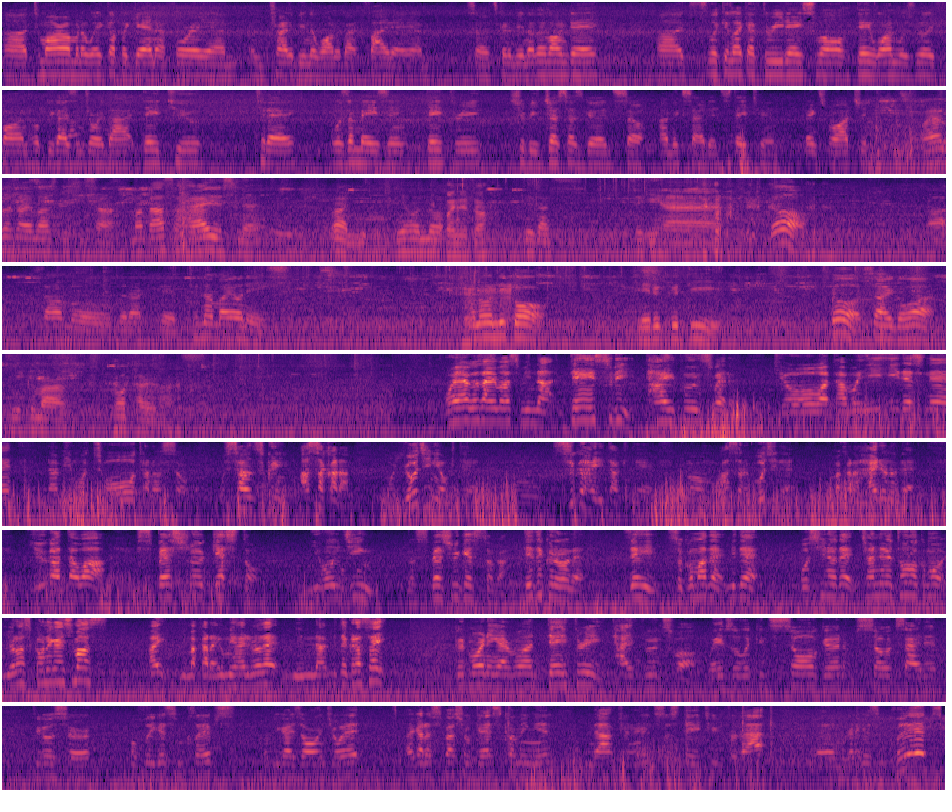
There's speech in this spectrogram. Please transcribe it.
Uh, tomorrow I'm going to wake up again at 4 a.m. and try to be in the water by 5 a.m. So it's going to be another long day. Uh, it's looking like a three-day swell. Day one was really fun. Hope you guys enjoyed that. Day two today was amazing. Day three should be just as good. So I'm excited. Stay tuned. Thanks for watching. おはようございます、西さん。また朝早いですね。まあ、に日本のいっぱい寝た値段赤飯と、あ、サーモンじゃなくて、ツナマヨネーズ。この2個、ミルクティーと、最後は肉まんを食べます。 おはようございます。みんな。Day3 台風スウェル。今日は多分いい日ですね。波も超楽しそう。もうサンスクリーン朝から。もう4時に起きてもうすぐ入りたくて今はもう朝の5時で今から入るので。夕方はスペシャルゲスト。日本人のスペシャルゲストが出てくるのでぜひそこまで見てほしいのでチャンネル登録もよろしくお願いします。はい今から海入るのでみんな見てください。Good morning everyone. Day 3 typhoon swell. Waves are looking so good. I'm so excited to go surf. Hopefully get some clips. Hope you guys all enjoy it. I got a special guest coming in in the afternoon so stay tuned for that. And we're gonna get some clips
